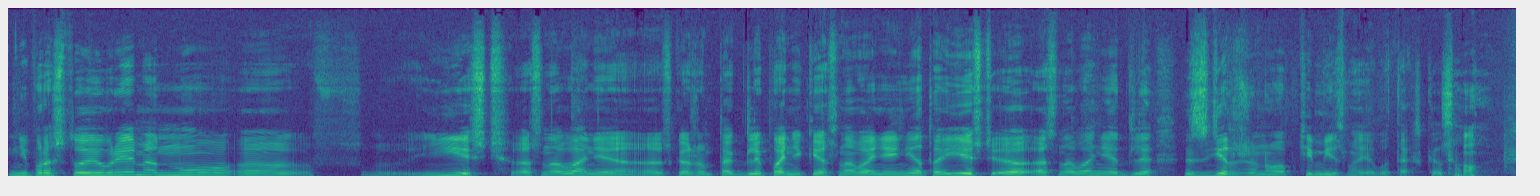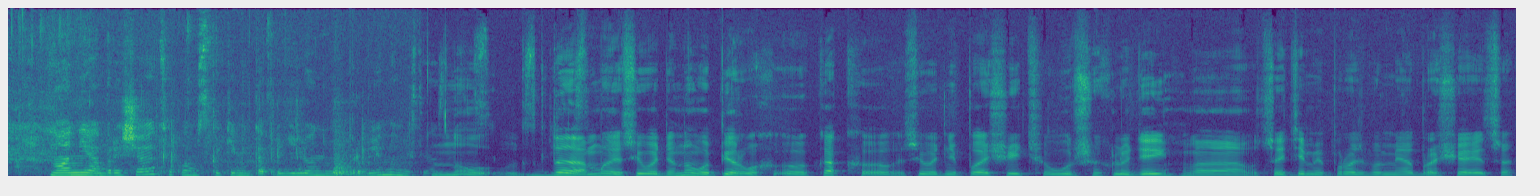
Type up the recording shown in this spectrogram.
непростое время, но есть основания, э, скажем так, для паники основания нет, а есть э, основания для сдержанного оптимизма, я бы так сказал. Но они обращаются к вам с какими-то определенными проблемами? Ну, да, мы сегодня, ну, во-первых, э, как сегодня поощрить лучших людей, вот с этими просьбами обращается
